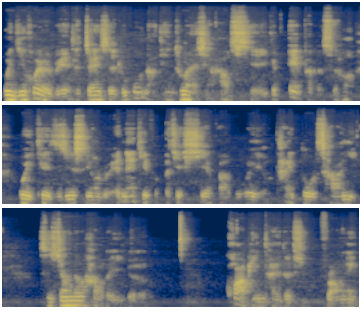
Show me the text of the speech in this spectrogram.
我已经会了 React JS，如果哪天突然想要写一个 App 的时候，我也可以直接使用 React Native，而且写法不会有太多的差异，是相当好的一个跨平台的 From A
